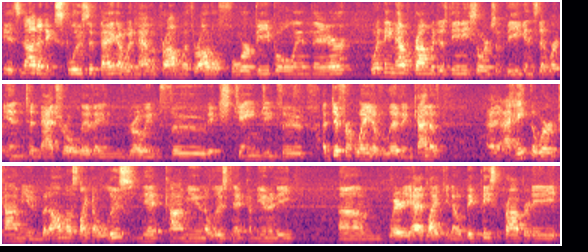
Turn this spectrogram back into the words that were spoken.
it's not an exclusive thing. I wouldn't have a problem with throttle four people in there wouldn't even have a problem with just any sorts of vegans that were into natural living, growing food, exchanging food, a different way of living, kind of, I, I hate the word commune, but almost like a loose-knit commune, a loose-knit community, um, where you had like, you know, a big piece of property,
